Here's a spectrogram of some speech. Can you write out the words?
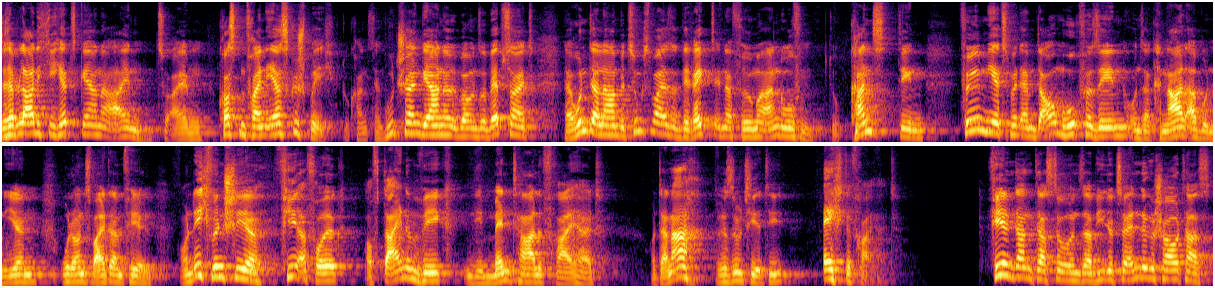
Deshalb lade ich dich jetzt gerne ein zu einem kostenfreien Erstgespräch. Du kannst den Gutschein gerne über unsere Website herunterladen bzw. direkt in der Firma anrufen. Du kannst den Film jetzt mit einem Daumen hoch versehen, unseren Kanal abonnieren oder uns weiterempfehlen. Und ich wünsche dir viel Erfolg auf deinem Weg in die mentale Freiheit. Und danach resultiert die echte Freiheit. Vielen Dank, dass du unser Video zu Ende geschaut hast.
